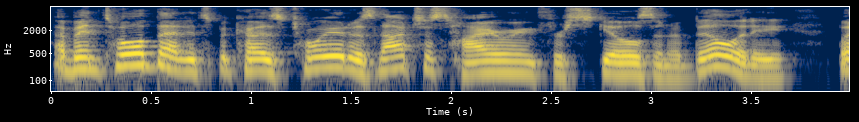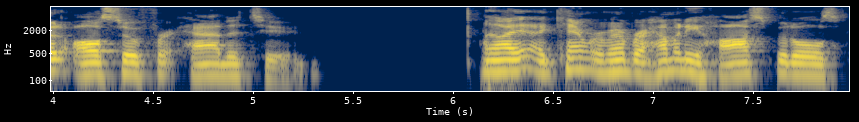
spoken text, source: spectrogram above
I've been told that it's because Toyota is not just hiring for skills and ability, but also for attitude. I, I, can't remember how many hospitals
